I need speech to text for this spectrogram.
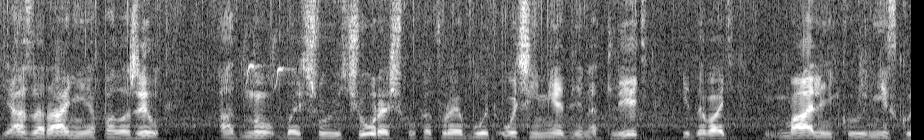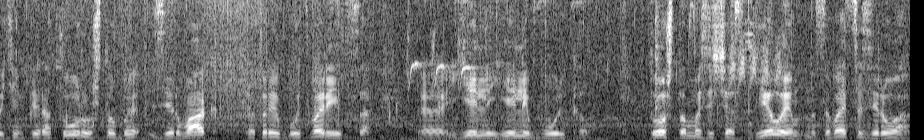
Я заранее положил одну большую чурочку, которая будет очень медленно тлеть и давать маленькую низкую температуру, чтобы зирвак, который будет вариться, э, еле-еле булькал. То, что мы сейчас делаем, называется зирвак.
